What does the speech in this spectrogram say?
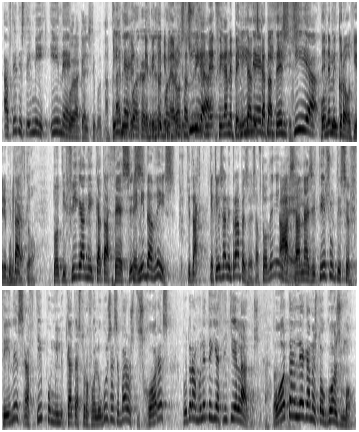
αυτή τη στιγμή είναι. Δεν μπορεί να κάνεις τίποτα. Απλά Είναι- επί- μπορεί να κάνεις, επί δεν των μπορεί να ημερών κάνεις. σα φύγανε, φύγανε 50 Είναι δις καταθέσεις. επιτυχία Δεν είναι ότι- μικρό, κύριε Υπουργέ, Κοιτάξτε, αυτό. Το ότι φύγανε οι καταθέσει. 50 δις. Κοιτάξτε. Και κλείσαν οι τράπεζες. Αυτό δεν είναι... Α αναζητήσουν τις ευθύνες αυτοί που μιλ- καταστροφολογούσαν σε βάρος της χώρας που τώρα μου λέτε για εθνική Ελλάδος. Όταν λέγαμε στον κόσμο,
